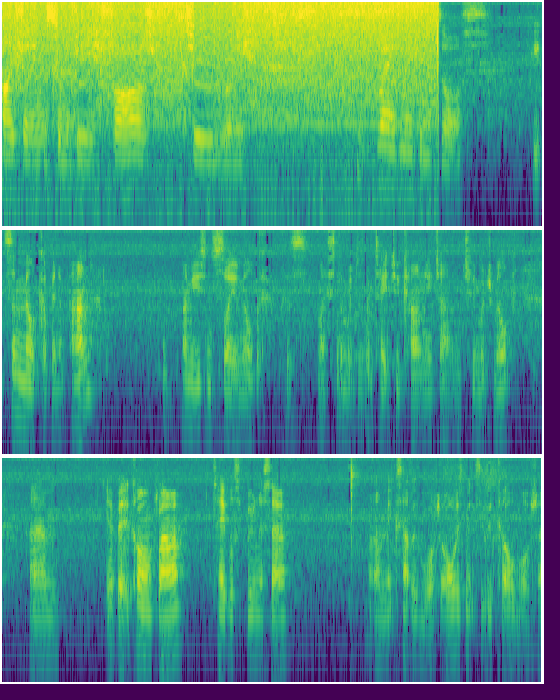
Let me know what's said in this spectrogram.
pie filling is going to be far too runny. Way of making a sauce. Heat some milk up in a pan. I'm using soya milk because my stomach doesn't take too kindly to having too much milk. Um, a bit of corn flour, tablespoon or so, and mix that with water. Always mix it with cold water.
